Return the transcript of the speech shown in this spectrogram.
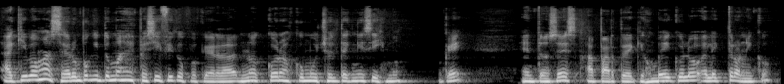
Aquí vamos a ser un poquito más específicos porque, verdad, no conozco mucho el tecnicismo, ¿ok? Entonces, aparte de que es un vehículo electrónico, eh,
